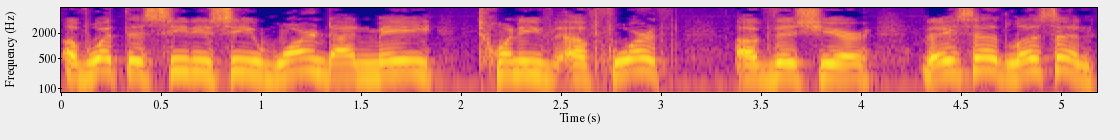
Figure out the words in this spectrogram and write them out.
of what the CDC warned on May 24th of this year, they said, listen,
